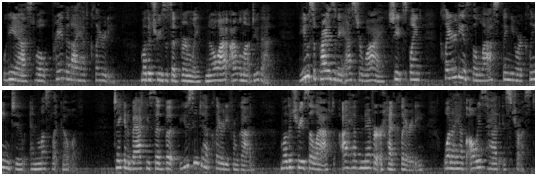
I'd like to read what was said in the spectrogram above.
Well, he asked, Well, pray that I have clarity. Mother Teresa said firmly, No, I, I will not do that. He was surprised and he asked her why. She explained, Clarity is the last thing you are clinging to and must let go of. Taken aback, he said, But you seem to have clarity from God. Mother Teresa laughed. I have never had clarity. What I have always had is trust.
